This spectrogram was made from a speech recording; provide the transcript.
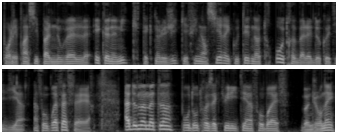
Pour les principales nouvelles économiques, technologiques et financières, écoutez notre autre balade au quotidien, Info Bref Affaires. À demain matin pour d'autres actualités Info Bref. Bonne journée.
